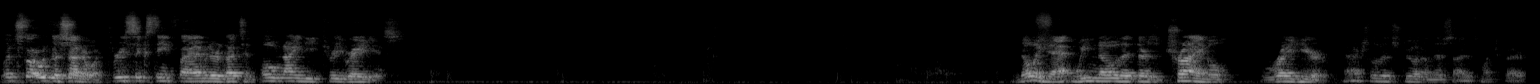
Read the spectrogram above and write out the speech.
Let's start with the center one. 3 16th diameter, that's an 093 radius. Knowing that, we know that there's a triangle right here. Actually, let's do it on this side. It's much better.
